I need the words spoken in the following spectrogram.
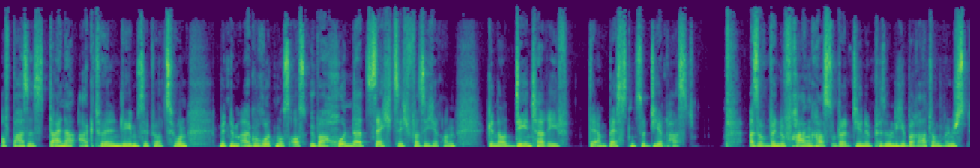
auf Basis deiner aktuellen Lebenssituation mit einem Algorithmus aus über 160 Versicherern genau den Tarif, der am besten zu dir passt. Also, wenn du Fragen hast oder dir eine persönliche Beratung wünschst,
